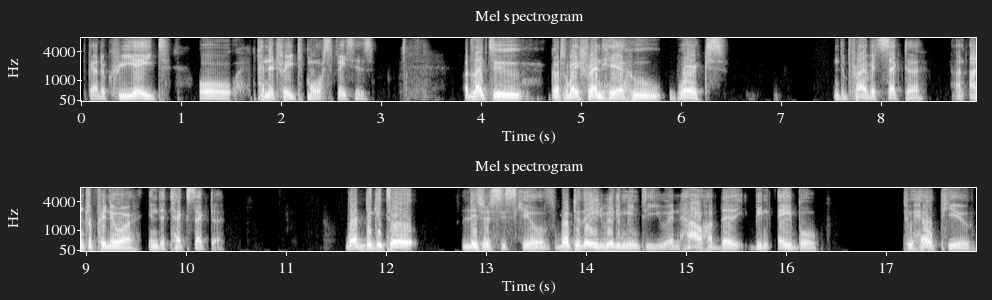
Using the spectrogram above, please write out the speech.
to kind of create or penetrate more spaces. I'd like to go to my friend here who works in the private sector, and entrepreneur in the tech sector. What digital literacy skills, what do they really mean to you and how have they been able to help you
